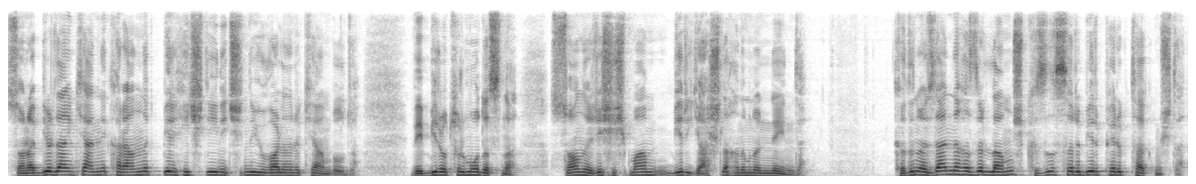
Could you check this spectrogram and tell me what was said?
Sonra birden kendini karanlık bir hiçliğin içinde yuvarlanırken buldu ve bir oturma odasına son derece şişman bir yaşlı hanımın önüne indi. Kadın özenle hazırlanmış kızıl sarı bir peruk takmıştı.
